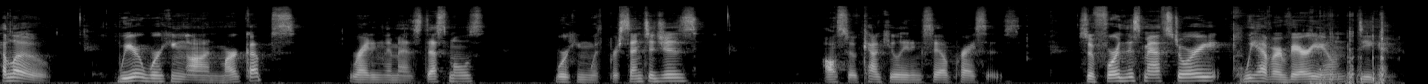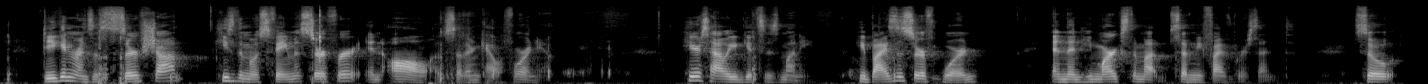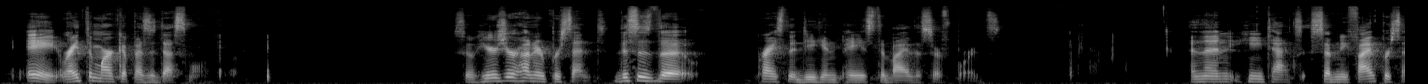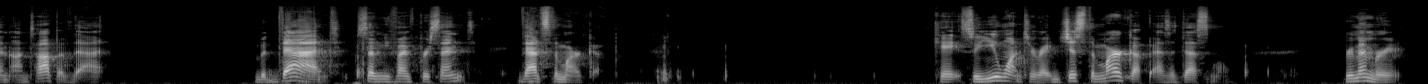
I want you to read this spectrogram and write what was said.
Hello! We are working on markups, writing them as decimals, working with percentages, also calculating sale prices. So for this math story, we have our very own Deagan. Deagan runs a surf shop. He's the most famous surfer in all of Southern California. Here's how he gets his money. He buys a surfboard, and then he marks them up 75%. So A, write the markup as a decimal. So here's your 100%. This is the price that Deagan pays to buy the surfboards. And then he taxes 75% on top of that. But that, 75%, that's the markup. Okay, so you want to write just the markup as a decimal. Remember,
